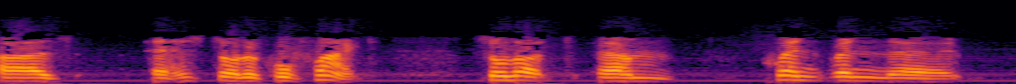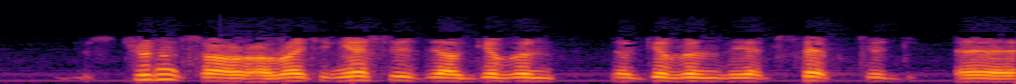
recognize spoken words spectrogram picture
as a historical fact. So that um, when when uh, students are, are writing essays, they are given they're given the accepted uh,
